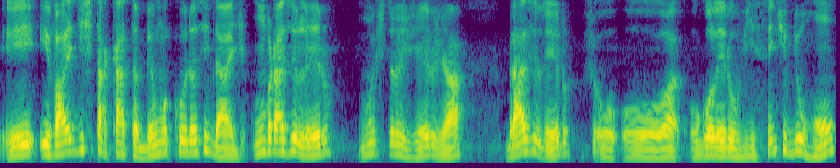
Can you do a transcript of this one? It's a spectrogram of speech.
E, e, vale destacar também uma curiosidade: um brasileiro, um estrangeiro já, brasileiro, o, o, o goleiro Vicente Bilron,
